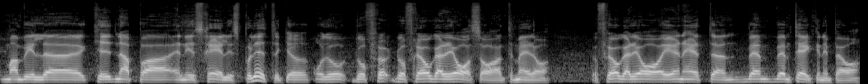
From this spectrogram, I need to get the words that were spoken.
man ville eh, kidnappa en israelisk politiker och då, då, då frågade jag, sa han till mig då, då frågade jag enheten, vem, vem tänker ni på?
